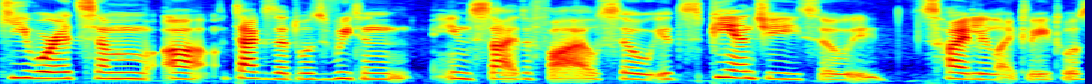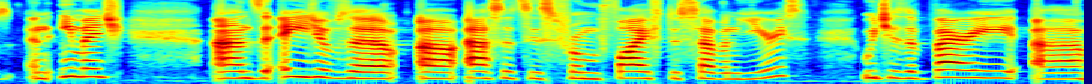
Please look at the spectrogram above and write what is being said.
keywords, some uh, text that was written inside the file. So it's PNG, so it's highly likely it was an image. And the age of the uh, assets is from five to seven years which is a very uh,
